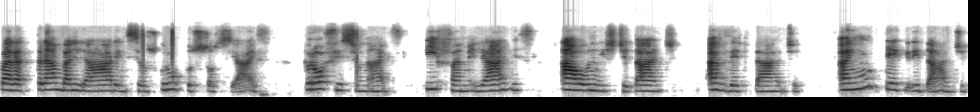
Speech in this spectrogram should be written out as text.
para trabalhar em seus grupos sociais, profissionais e familiares a honestidade, a verdade, a integridade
